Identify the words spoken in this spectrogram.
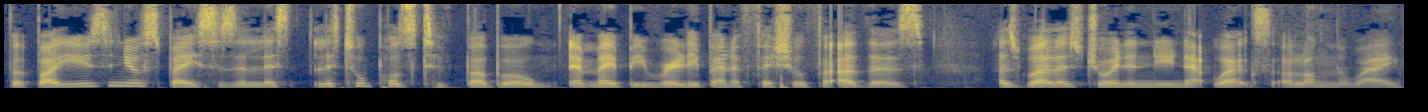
but by using your space as a little positive bubble, it may be really beneficial for others, as well as joining new networks along the way.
